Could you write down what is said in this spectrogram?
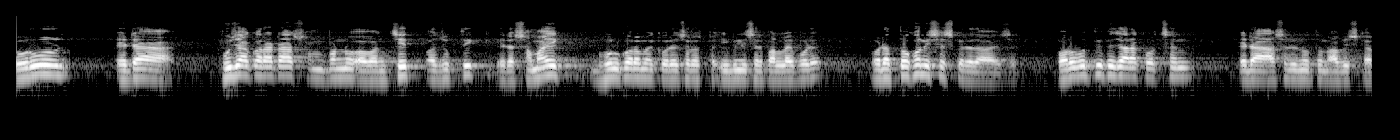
গরুর এটা পূজা করাটা সম্পূর্ণ অবাঞ্ছিত অযৌক্তিক এটা সাময়িক ভুল করমে করেছিল ইবলিশের পাল্লায় পড়ে ওটা তখনই শেষ করে দেওয়া হয়েছে। পরবর্তীতে যারা করছেন এটা আসলে নতুন আবিষ্কার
